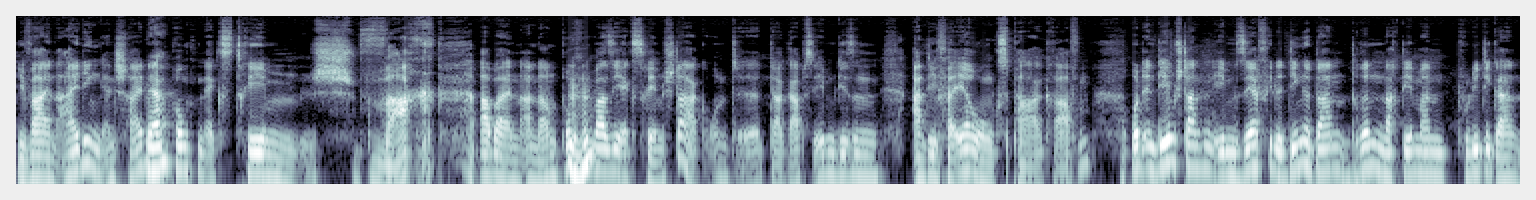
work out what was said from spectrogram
Die war in einigen entscheidenden ja. Punkten extrem schwach, aber in anderen Punkten mhm. war sie extrem stark. Und äh, da gab es eben diesen Anti-Verehrungsparagraphen. Und in dem standen eben sehr viele Dinge dann drin, nachdem man Politiker,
